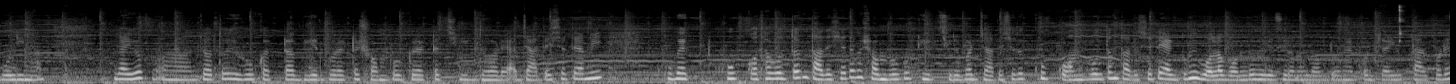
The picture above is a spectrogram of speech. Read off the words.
বলি না। যাই হোক যতই হোক একটা বিয়ের পর একটা সম্পর্কের একটা ছিট ধরে। আর যাদের সাথে আমি খুব এক, খুব কথা বলতাম, তাদের সাথে আমার সম্পর্ক ঠিক ছিল বাট যাদের সাথে খুব কম বলতাম, তাদের সাথে একদমই বলা বন্ধ হয়ে গেছিল আমার লকডাউনের পর। যাই হোক, তারপরে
